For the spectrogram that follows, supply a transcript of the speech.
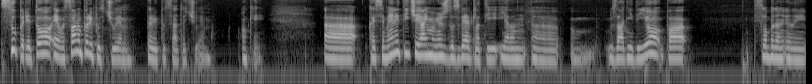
Super je to, evo, stvarno prvi put čujem. Prvi put sad to čujem. Ok. A, kaj se mene tiče, ja imam još zazverglati jedan a, um, zadnji dio, pa ti slobodan ili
